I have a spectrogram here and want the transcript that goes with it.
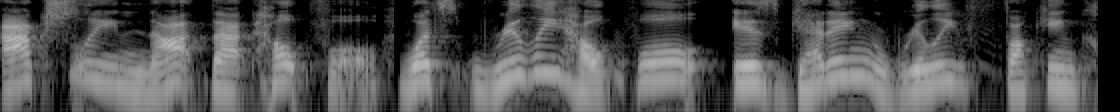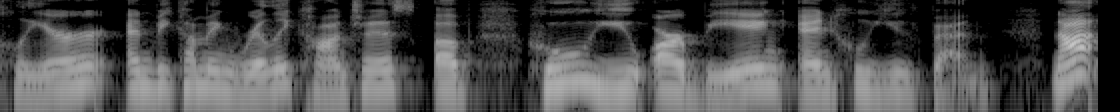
actually not that helpful. What's really helpful is getting really fucking clear and becoming really conscious of who you are being and who you've been. Not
